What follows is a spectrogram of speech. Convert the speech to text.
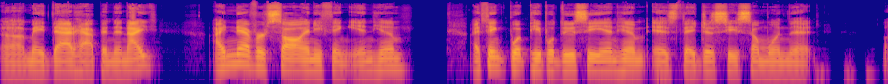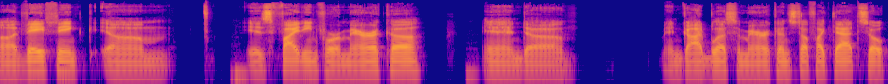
uh, made that happen. And I, I never saw anything in him. I think what people do see in him is they just see someone that uh, they think um, is fighting for America and uh, and God bless America and stuff like that. So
